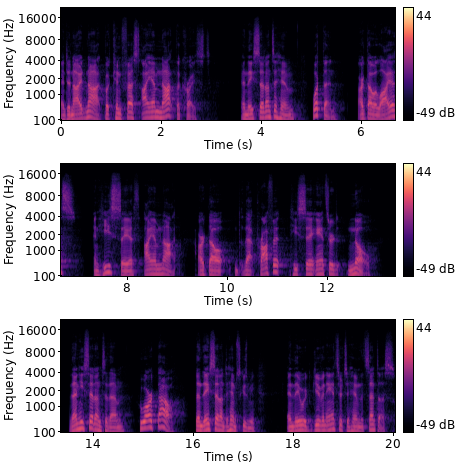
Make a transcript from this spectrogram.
and denied not, but confessed, I am not the Christ. And they said unto him, What then? Art thou Elias? And he saith, I am not. Art thou that prophet? He say, answered, No. Then he said unto them, Who art thou? Then they said unto him, Excuse me, and they would give an answer to him that sent us.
